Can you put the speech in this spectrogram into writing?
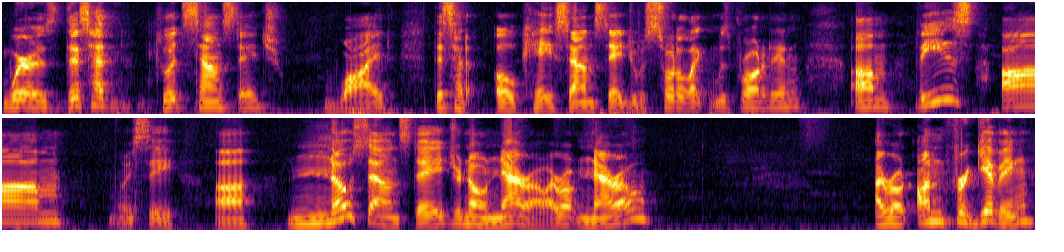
Whereas this had good soundstage, wide. This had okay soundstage. It was sort of like it was brought in. Um, these, um, let me see. Uh, no soundstage or no narrow. I wrote narrow. I wrote unforgiving.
